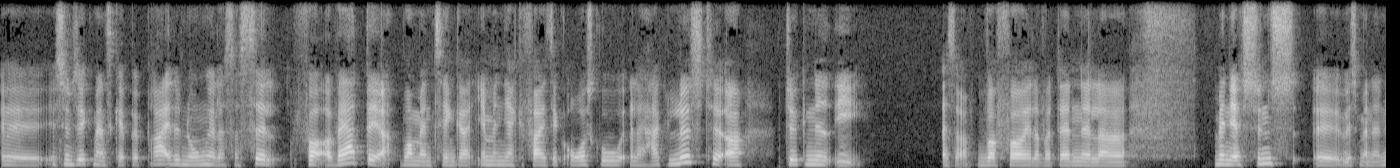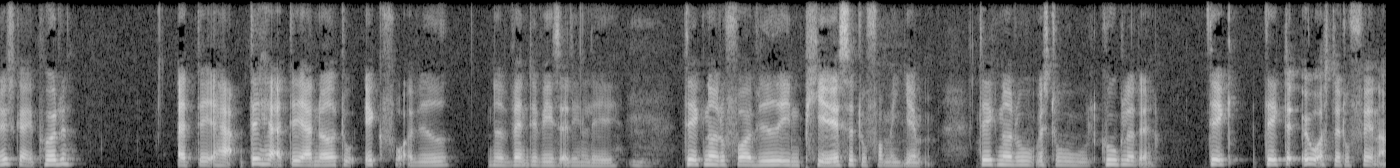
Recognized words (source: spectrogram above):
øh, jeg synes ikke, man skal bebrejde nogen eller sig selv for at være der, hvor man tænker, jamen jeg kan faktisk ikke overskue, eller jeg har ikke lyst til at dykke ned i, altså hvorfor eller hvordan. Eller... Men jeg synes, øh, hvis man er nysgerrig på det, at det, er, det her det er noget, du ikke får at vide nødvendigvis af din læge. Mm. Det er ikke noget, du får at vide i en pjæse, du får med hjem. Det er ikke noget, du, hvis du googler det. Det er ikke det, er ikke det øverste, du finder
